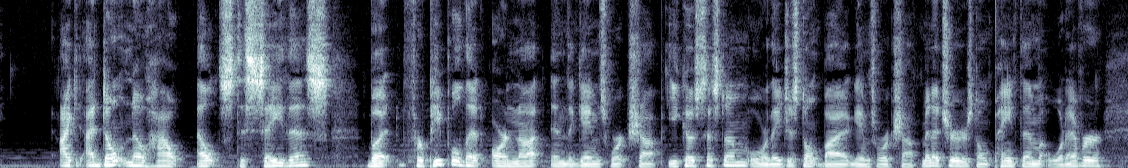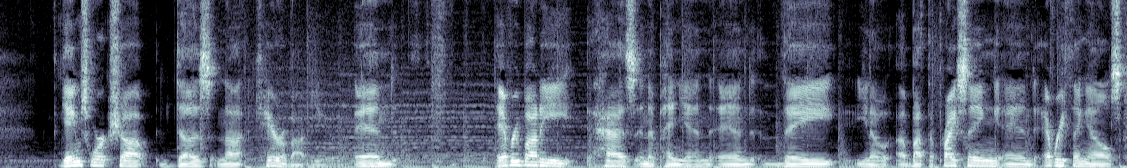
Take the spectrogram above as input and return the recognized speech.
I, I don't know how else to say this. But for people that are not in the Games Workshop ecosystem, or they just don't buy Games Workshop miniatures, don't paint them, whatever, Games Workshop does not care about you. And everybody has an opinion and they, you know, about the pricing and everything else.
